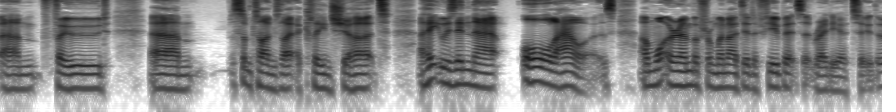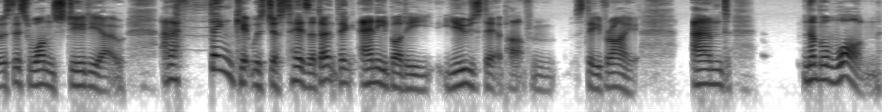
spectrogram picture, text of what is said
um, food, um, sometimes like a clean shirt. I think he was in there all hours. And what I remember from when I did a few bits at Radio 2, there was this one studio, and I think it was just his. I don't think anybody used it apart from Steve Wright. And number one,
